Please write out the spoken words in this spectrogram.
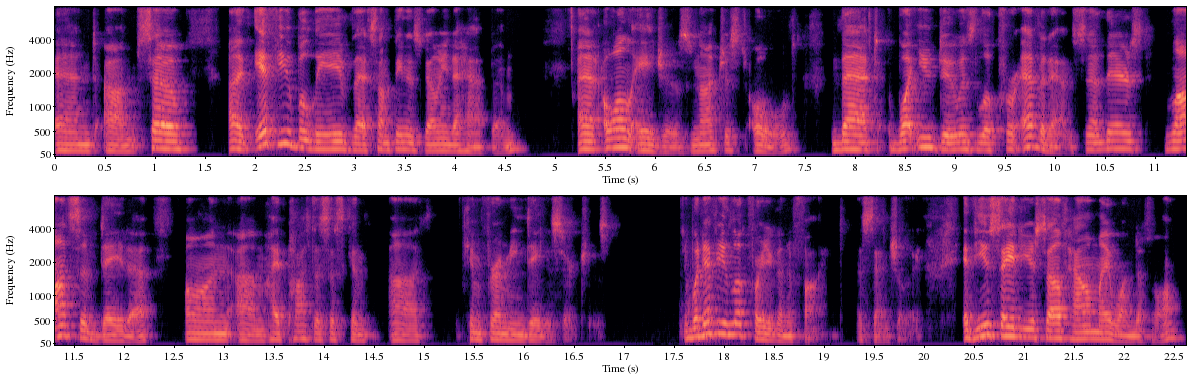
And um, so uh, if you believe that something is going to happen at all ages, not just old, that what you do is look for evidence. Now, there's lots of data on um, hypothesis con- uh, confirming data searches. Whatever you look for, you're going to find, essentially. If you say to yourself, How am I wonderful?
